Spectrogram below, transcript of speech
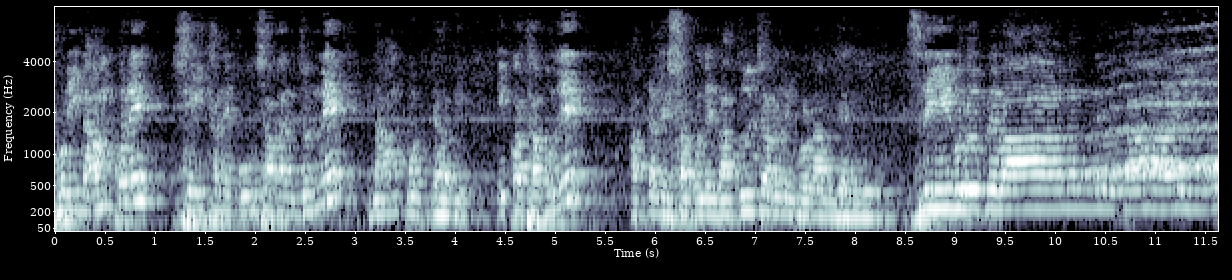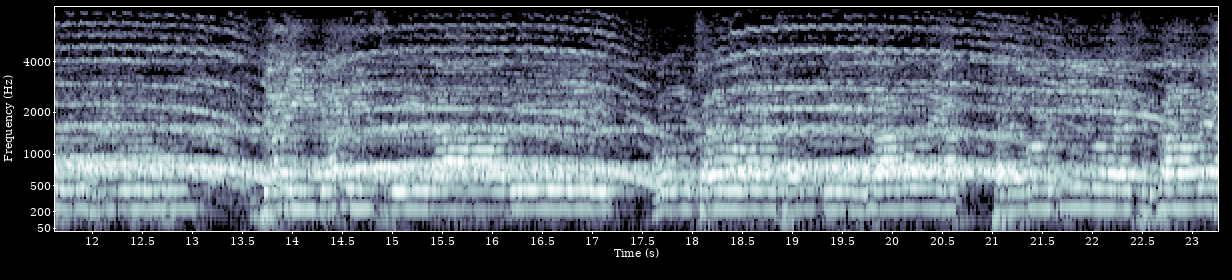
হরি নাম করে সেইখানে পৌঁছাবার জন্য নাম করতে হবে। এ কথা বলে আপনাদের সকলের রাতুল চরণে প্রণাম জানিয়ে শ্রী গুরু প্রেমানন্দ নিতাই গৌর হরি বল। জয় জয় শ্রী ওম সর্ব শান্তি নিরাময় সর্বজীব সুখায়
